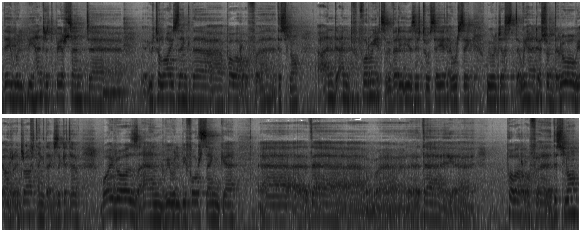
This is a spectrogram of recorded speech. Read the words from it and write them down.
they will be 100% uh, utilizing the power of this law. And and for me it's very easy to say it. I will say we will just we had issued the law we are drafting the executive bylaws and we will be forcing uh, uh, the uh, the uh, power of uh, this law.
